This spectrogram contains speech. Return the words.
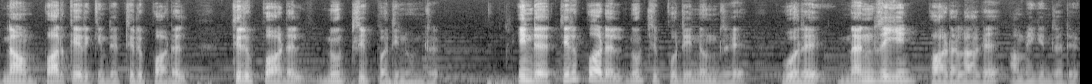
நாம் பார்க்க இருக்கின்ற திருப்பாடல் திருப்பாடல் நூற்றி பதினொன்று இந்த திருப்பாடல் நூற்றி பதினொன்று ஒரு நன்றியின் பாடலாக அமைகின்றது.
